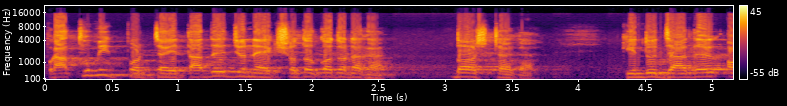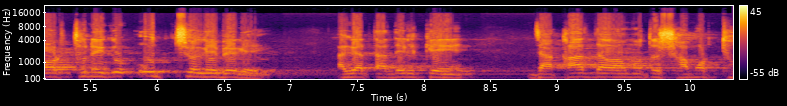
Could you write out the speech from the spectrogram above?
প্রাথমিক পর্যায়ে তাদের জন্য একশত কত টাকা? দশ টাকা। কিন্তু যাদের অর্থনৈতিক উচ্চ লেভেলে আগে তাদেরকে জাকাত দেওয়ার মতো সামর্থ্য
